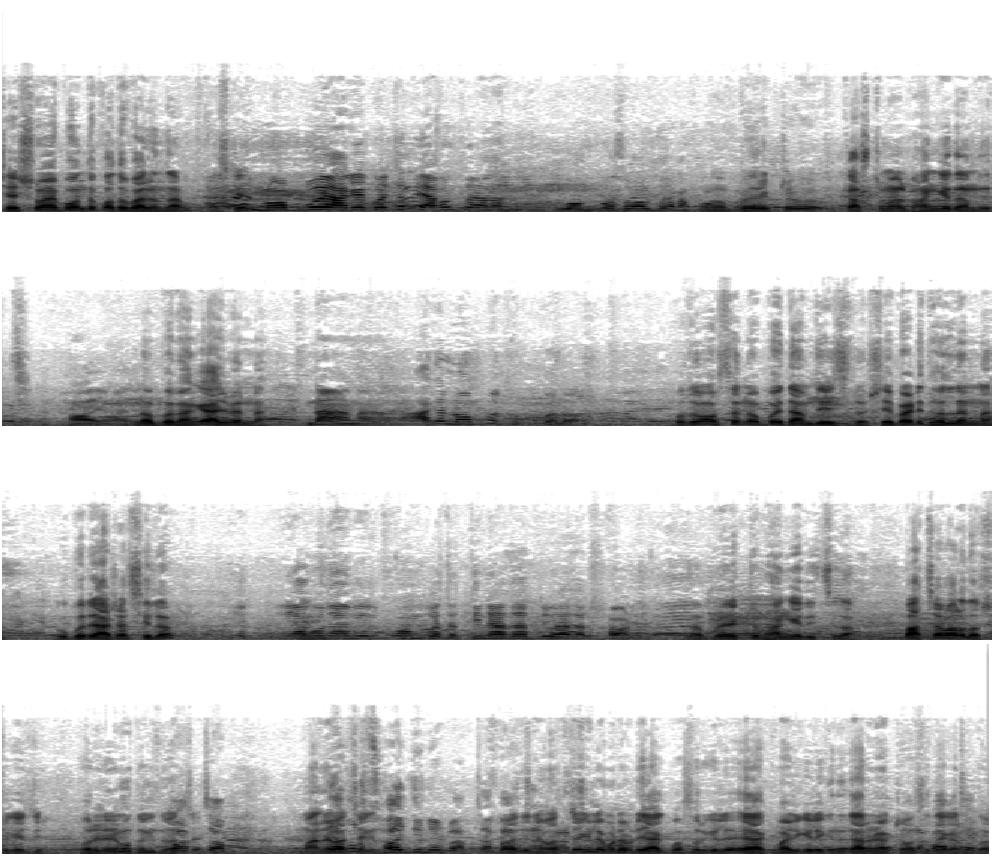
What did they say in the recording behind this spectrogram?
শেষ সময় পর্যন্ত কত পাইলেন দাম আজকে? নব্বই আগে কইছিল এখন তো কম অল্প না কম। নব্বই একটু কাস্টমার ভাঙ্গে দাম দিচ্ছে। নব্বই ভাঙ্গে আসবেন না? না না আগে নব্বই খুব প্রথম অবস্থায় নব্বই দাম দিয়েছিল সেই বাড়ি ধরলেন না উপরে আসা ছিল। এখন আমি কম তিন হাজার দুই হাজার শর্ট নব্বই একটু ভাঙ্গে দিচ্ছে দাম বাচ্চা ভালো দর্শক এই যে হরিণের মতো কিন্তু বাচ্চা। মানে বাচ্চা কিন্তু ছয় দিনের বাচ্চা ছয় দিনের বাচ্চা গেলে মোটামুটি এক বছর গেলে এক মাস গেলে কিন্তু দারুণ একটা বাচ্চা দেখার মতো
